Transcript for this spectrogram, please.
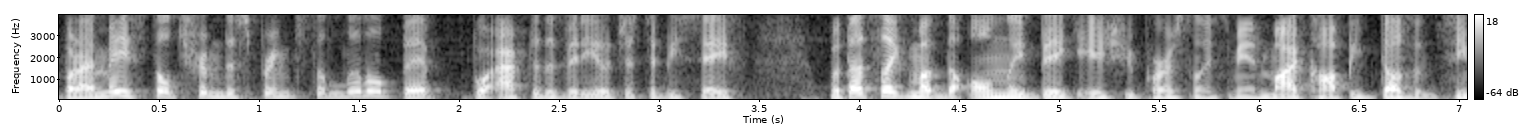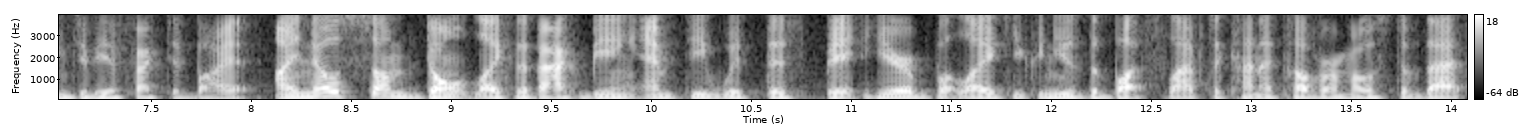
but I may still trim the spring just a little bit after the video just to be safe. But that's like my, the only big issue personally to me, and my copy doesn't seem to be affected by it. I know some don't like the back being empty with this bit here, but like you can use the butt flap to kind of cover most of that.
